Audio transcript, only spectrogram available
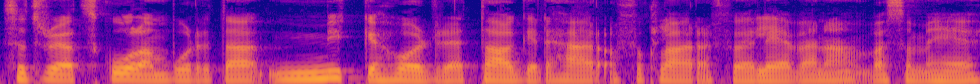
så tror jag att skolan borde ta mycket hårdare tag i det här och förklara för eleverna vad som är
